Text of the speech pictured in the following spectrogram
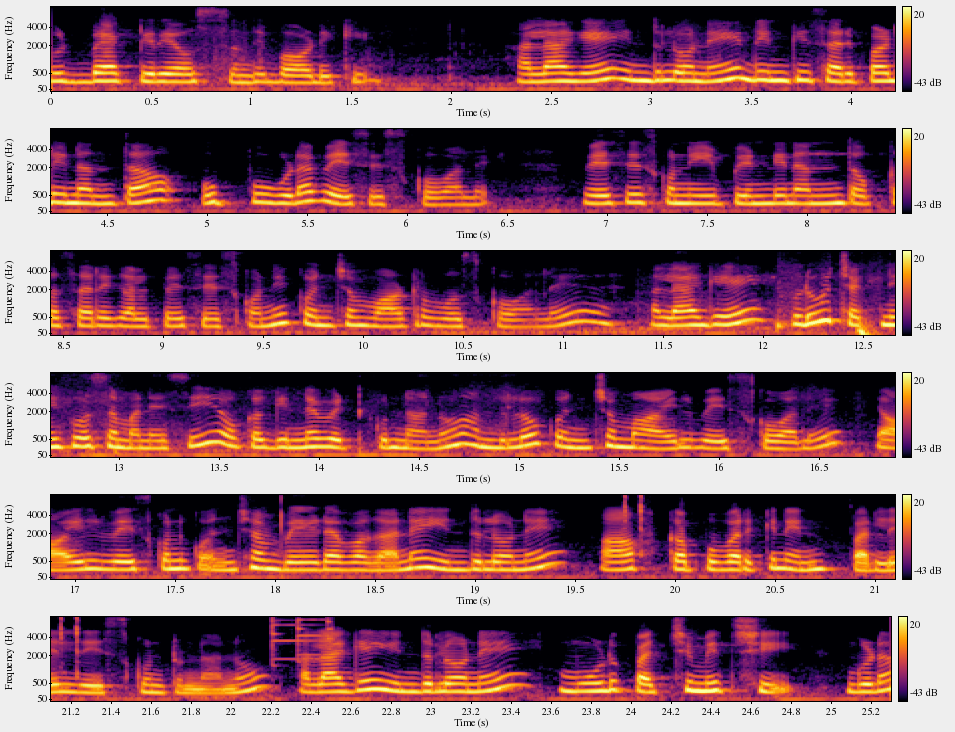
గుడ్ బ్యాక్టీరియా వస్తుంది బాడీకి. అలాగే ఇందులోనే దీనికి సరిపడినంత ఉప్పు కూడా వేసేసుకోవాలి. వేసేసుకొని ఈ పిండినంతా ఒక్కసారి కలిపేసేసుకొని కొంచెం వాటర్ పోసుకోవాలి. అలాగే ఇప్పుడు చట్నీ కోసం అనేసి ఒక గిన్నె పెట్టుకున్నాను. అందులో కొంచెం ఆయిల్ వేసుకోవాలి. ఆయిల్ వేసుకొని కొంచెం వేడవ్వగానే ఇందులోనే హాఫ్ కప్ వరకు నేను పల్లీలు తీసుకుంటున్నాను. అలాగే ఇందులోనే మూడు పచ్చిమిర్చి కూడా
